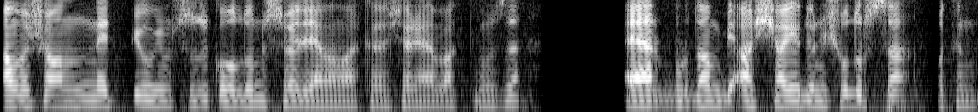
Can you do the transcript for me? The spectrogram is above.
Ama şu an net bir uyumsuzluk olduğunu söyleyemem arkadaşlar yani baktığımızda. Eğer buradan bir aşağıya dönüş olursa bakın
